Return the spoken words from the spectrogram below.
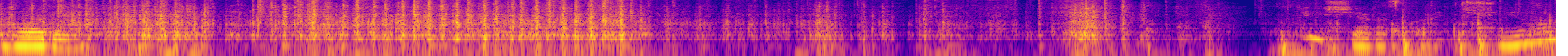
згори. І ще раз перемішуємо.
